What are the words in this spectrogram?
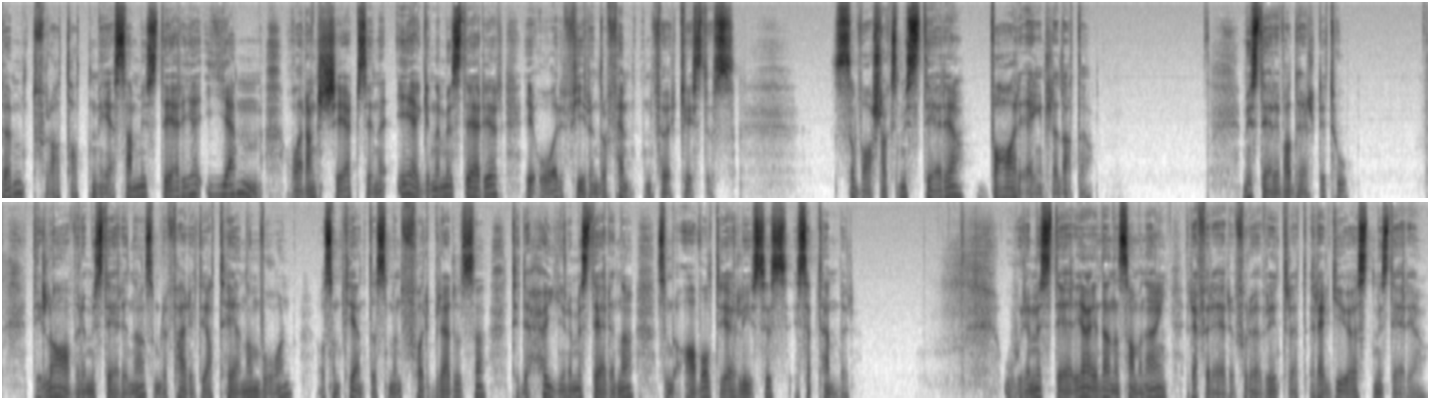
dømt for å ha tatt med seg mysteriet hjem og arrangert sine egne mysterier i år 415 før Kristus. Så hva slags mysterie var egentlig dette? Mysteriet var delt i to. De lavere mysteriene som ble feiret i Aten om våren, og som tjente som en forberedelse til de høyere mysteriene som ble avholdt i Elysis i september. Ordet mysterie i denne sammenheng refererer for øvrig til et religiøst mysterium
